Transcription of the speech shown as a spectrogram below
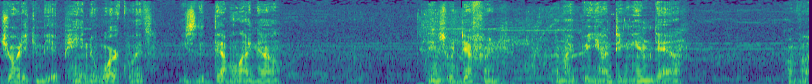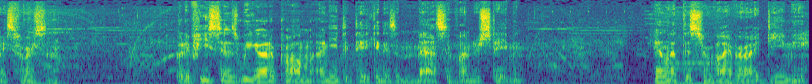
Jordi can be a pain to work with. He's the devil I know. Things were different, I might be hunting him down. Or vice versa. But if he says we got a problem, I need to take it as a massive understatement. Can't let the survivor ID me.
